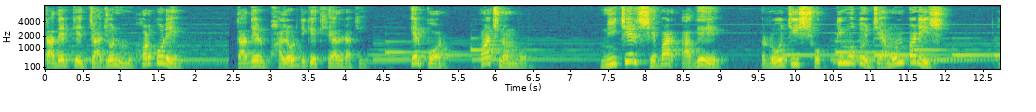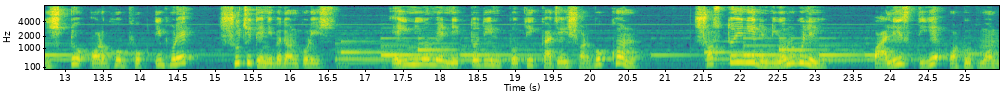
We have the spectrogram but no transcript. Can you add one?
তাদেরকে যাজন মুখর করে তাদের ভালোর দিকে খেয়াল রাখি। এরপর পাঁচ নম্বর, নিচের সেবার আগে রোজই শক্তি মতো যেমন পারিস, ইষ্ট অর্ঘ্য ভক্তি ভরে সূচিতে নিবেদন করিস। এই নিয়মে নিত্যদিন প্রতি কাজেই সর্বক্ষণ সস্তৈনীর নিয়মগুলি পালিশ দিয়ে অটুট মন।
